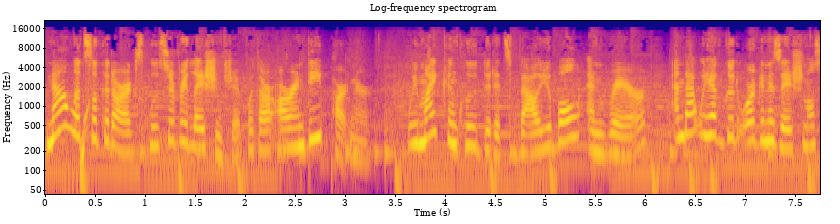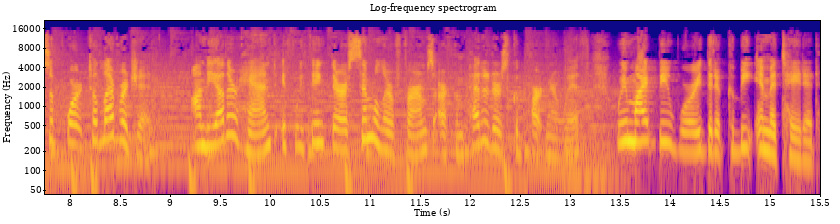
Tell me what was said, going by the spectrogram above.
Now let's look at our exclusive relationship with our R&D partner. We might conclude that it's valuable and rare and that we have good organizational support to leverage it. On the other hand, if we think there are similar firms our competitors could partner with, we might be worried that it could be imitated.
